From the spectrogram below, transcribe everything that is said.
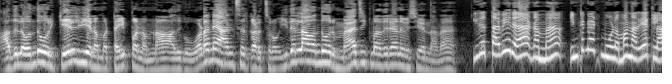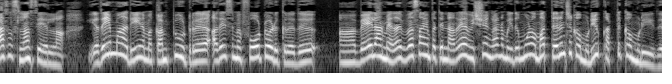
அதுல வந்து ஒரு கேள்வியை நம்ம டைப் பண்ணோம்னா அதுக்கு உடனே ஆன்சர் கிடைச்சிரும். இதெல்லாம் வந்து ஒரு மேஜிக் மாதிரியான விஷயம் தானே? இதை தவிர நம்ம இன்டர்நெட் மூலமா நிறைய கிளாஸஸ் எல்லாம் சேரலாம். அதே மாதிரி நம்ம கம்ப்யூட்டர் அதே சமயம் போட்டோ எடுக்கிறது வேளாண்மை அதாவது விவசாயம் பத்தி நிறைய விஷயங்களை நம்ம இது மூலமா தெரிஞ்சுக்க முடியும் கத்துக்க முடியுது.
